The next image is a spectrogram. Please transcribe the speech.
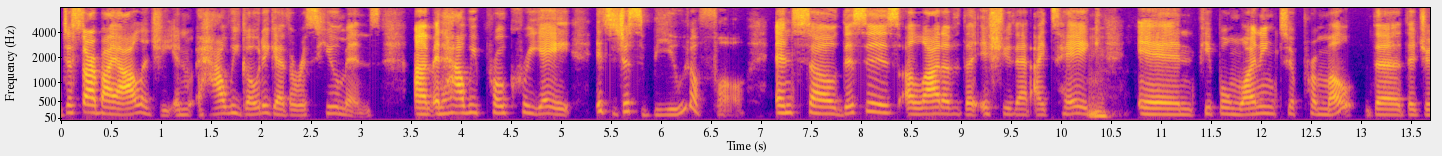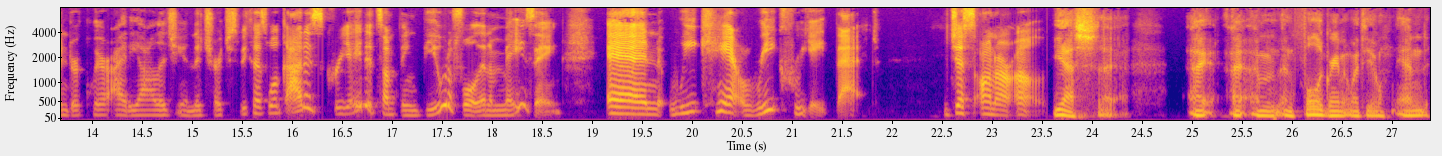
just our biology and how we go together as humans um, and how we procreate. It's just beautiful. And so this is a lot of the issue that i take mm. in people wanting to promote the the gender queer ideology in the churches because well god has created something beautiful and amazing and we can't recreate that just on our own. Yes I, I am in full agreement with you, and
